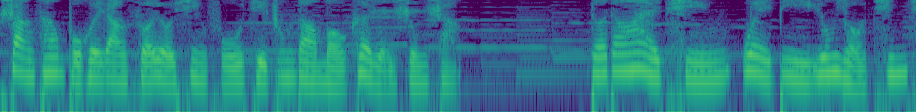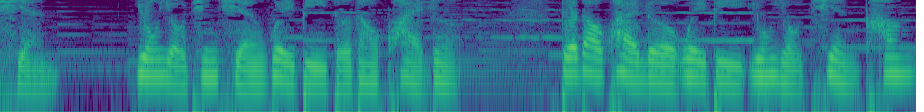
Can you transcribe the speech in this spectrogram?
上苍不会让所有幸福集中到某个人身上。”得到爱情未必拥有金钱，拥有金钱未必得到快乐，得到快乐未必拥有健康，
